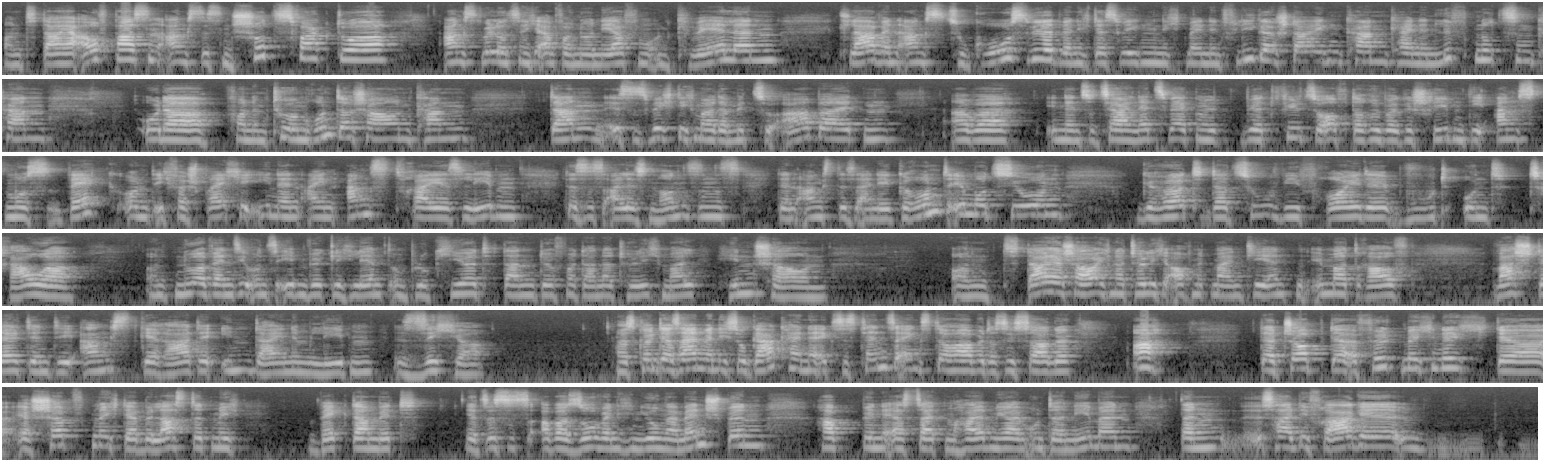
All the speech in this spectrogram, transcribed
Und daher aufpassen, Angst ist ein Schutzfaktor. Angst will uns nicht einfach nur nerven und quälen. Klar, wenn Angst zu groß wird, wenn ich deswegen nicht mehr in den Flieger steigen kann, keinen Lift nutzen kann oder von einem Turm runterschauen kann, dann ist es wichtig, mal damit zu arbeiten. Aber in den sozialen Netzwerken wird viel zu oft darüber geschrieben, die Angst muss weg und ich verspreche Ihnen ein angstfreies Leben. Das ist alles Nonsens, denn Angst ist eine Grundemotion, gehört dazu wie Freude, Wut und Trauer. Und nur wenn sie uns eben wirklich lähmt und blockiert, dann dürfen wir da natürlich mal hinschauen. Und daher schaue ich natürlich auch mit meinen Klienten immer drauf, was stellt denn die Angst gerade in deinem Leben sicher? Es könnte ja sein, wenn ich so gar keine Existenzängste habe, dass ich sage, ah, der Job, der erfüllt mich nicht, der erschöpft mich, der belastet mich, weg damit. Jetzt ist es aber so, wenn ich ein junger Mensch bin, hab, bin erst seit einem halben Jahr im Unternehmen, dann ist halt die Frage,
